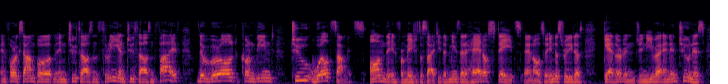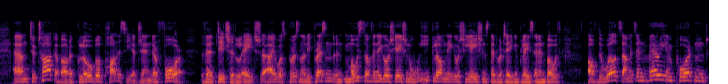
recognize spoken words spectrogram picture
And for example, in 2003 and 2005, the world convened two world summits on the information society. That means that a head of states and also industry leaders gathered in Geneva and in Tunis um, to talk about a global policy agenda for the digital age. I was personally present in most of the negotiation, week-long negotiations that were taking place, and in both of the World Summits, and very important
